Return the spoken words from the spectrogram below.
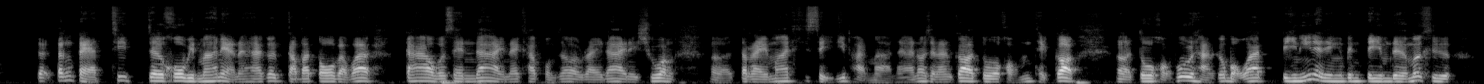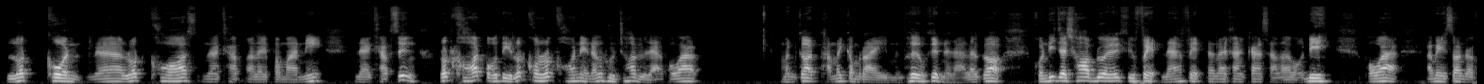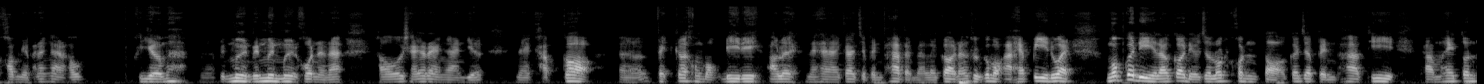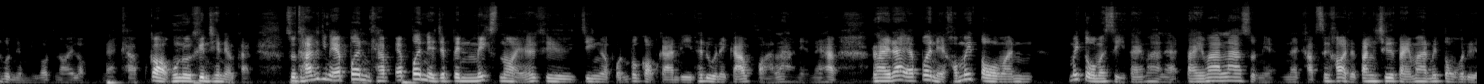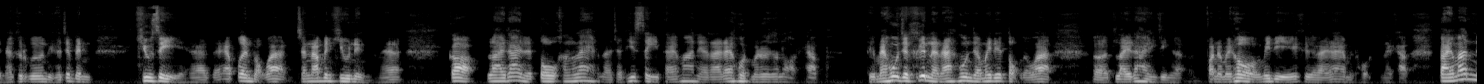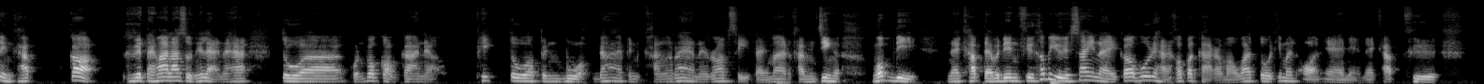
ตั้งแต่ที่เจอโควิดมาเนี่ยนะฮะก็กลับมาโตแบบว่า9%ได้นะครับผมสำหรับรายได้ในช่วงไตรมาสที่ 4 ที่ผ่านมานะฮะนอกจากนั้นก็ตัวของเทคก็ตัวของผู้บริหารก็บอกว่าปีนี้เนี่ยยังเป็นธีมเดิมก็คือลดคนนะลดคอสนะครับอะไรประมาณนี้นะครับซึ่งลดคอสปกติลดคนลดคอสเนี่ยนักทุนชอบอยู่แล้ว เพราะว่า มันก็ทำให้กำไรมันเพิ่มขึ้นนะแล้วก็คนที่จะชอบด้วยก็คือเฟดนะเฟดธนาคารกลางสหรัฐบอกดี เพราะว่า Amazon.com เนี่ยพนักงานเขาเยอะมากนะเป็นหมื่นเป็นหมื่นหมื่นคนนะนะเขาใช้แรงงานเยอะนะครับก็ เฟดก็คงบอกดีดีเอาเลยนะฮะก็จะเป็นภาพแบบนั้นแล้วก็นักทุนก็บอกอะแฮปปี้ด้วย งบก็ดีแล้วก็เดี๋ยวจะลดคนต่อก็จะเป็นภาพที่ทำให้ต้นทุนเนี่ยมันลดน้อยลงนะครับก็หุ้นขึ้นเช่นเดียวกัน สุดท้ายก็จะมี Apple ครับ Apple เนี่ยจะเป็นมิกซ์หน่อยก็คือจริงอะผลประกอบการดีถ้าดูในกราฟขวาล่างเนี่ยนะครับรายได้ Apple เนี่ยเขาไม่โตมันไม่โตมาสี่ไตรมาสแล้วไตรมาสล่าสุดเนี่ยนะครับซึ่งเขาอาจจะตั้งชื่อไตรมาสไม่ตรงคนอื่นนะคือคนอื่นเขาจะเป็น Q4 นะแต่ Apple บอกว่าฉันนับเป็น Q1 นะฮะ ก็รายได้เนี่ยโตครั้งแรกนะจากที่4ไตรมาสเนี่ยรายได้หดมาโดยตลอดครับถึงแม้หุ้นจะขึ้นนะนะหุ้นจะไม่ได้ตกแต่ว่ารายได้จริงๆอะฟันเดเมทัลไม่ดีก็คือรายได้มันหดนะครับไตรมาสหนึ่งครับก็คือไตรมาสล่าสุดนี่แหละนะฮะตัวผลประกอบการเนี่ย พลิกตัวเป็นบวกได้เป็นครั้งแรกในรอบ 4 ไตรมาสครับจริงๆ งบดีนะครับ แต่ประเด็นคือเข้าไปอยู่ในไส้ในก็ผู้บริหารเขาประกาศออกมาว่าตัวที่มันอ่อนแอเนี่ยนะครับคือ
